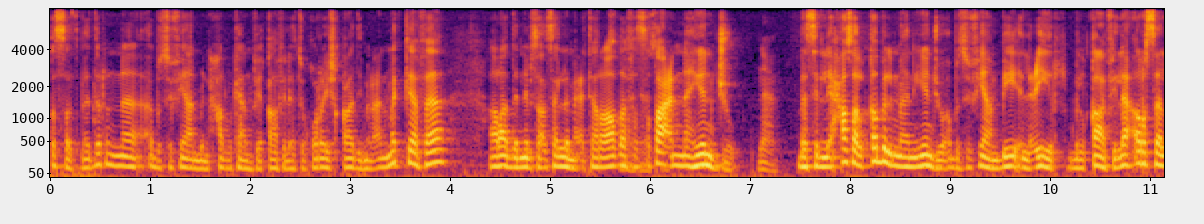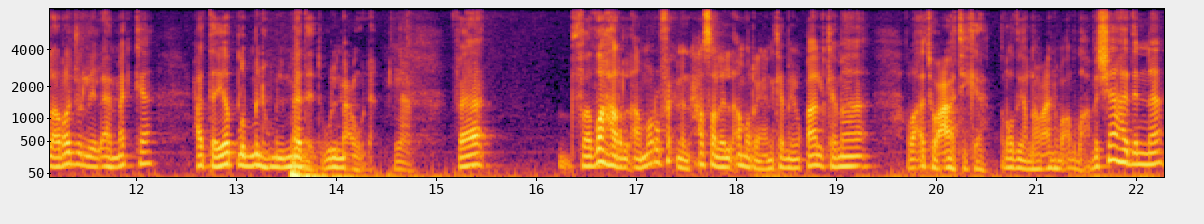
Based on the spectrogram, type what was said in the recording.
قصة بدر إن أبو سفيان بن حرب كان في قافلة قريش قادما عن مكة فأراد النبي صلى الله عليه وسلم اعتراضه فاستطاع إنه ينجو. نعم. بس اللي حصل قبل ما ينجو أبو سفيان بالعير بالقافلة أرسل رجل إلى مكة حتى يطلب منهم المدد والمعونة. نعم. ف فظهر الأمر وفعلا حصل الأمر يعني كما يقال كما رأته عاتكة رضي الله عنه وأرضاه. فالشاهد انه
